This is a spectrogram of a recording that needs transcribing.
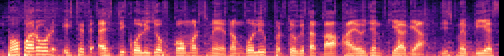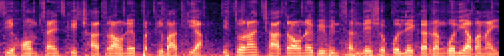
भोपा रोड स्थित एसडी कॉलेज ऑफ़ कॉमर्स में रंगोली प्रतियोगिता का आयोजन किया गया, जिसमें बीएससी होम साइंस की छात्राओं ने प्रतिभाग किया। इस दौरान छात्राओं ने विभिन्न संदेशों को लेकर रंगोलियाँ बनाई।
